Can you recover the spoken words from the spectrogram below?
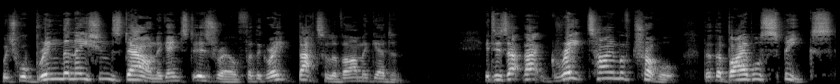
which will bring the nations down against Israel for the great battle of Armageddon. It is at that great time of trouble that the Bible speaks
